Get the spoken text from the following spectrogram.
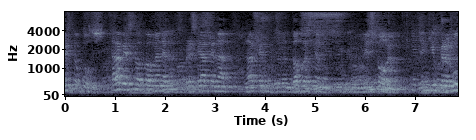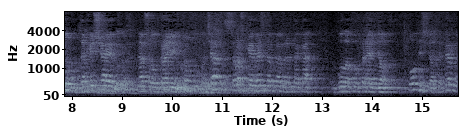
виставку. Та виставка в мене присвячена нашим е, доблесним військовим, які в Криму захищають нашу Україну. Хоча трошки виставка вже така була попередньо повністю, а тепер ми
